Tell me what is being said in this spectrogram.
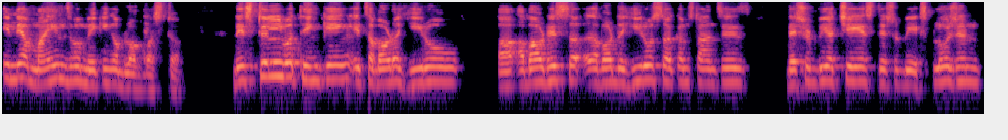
in their minds, were making a blockbuster. They still were thinking it's about a hero, uh, about his about the hero's circumstances. There should be a chase. There should be explosion.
